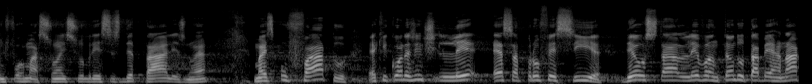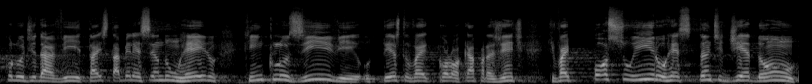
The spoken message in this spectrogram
informações sobre esses detalhes, não é? Mas o fato é que quando a gente lê essa profecia, Deus está levantando o tabernáculo de Davi, está estabelecendo um reino que, inclusive, o texto vai colocar para a gente, que vai possuir o restante de Edom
